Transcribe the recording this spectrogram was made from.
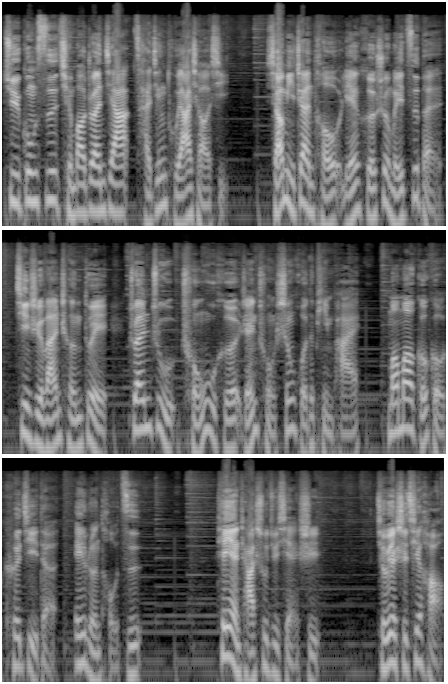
据公司情报专家财经涂鸦消息，小米战投联合顺为资本近日完成对专注宠物和人宠生活的品牌猫猫狗狗科技的 A 轮投资。天眼查数据显示，九月十七号，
